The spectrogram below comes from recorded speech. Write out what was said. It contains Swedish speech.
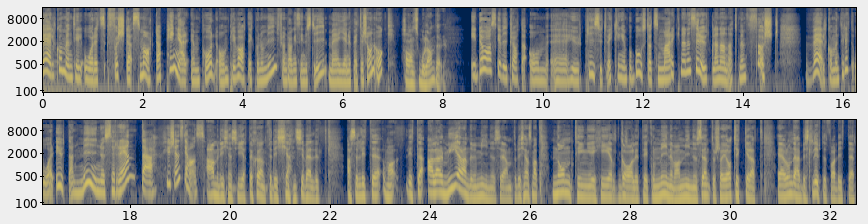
Välkommen till årets första Smarta pengar, en podd om privatekonomi från Dagens Industri med Jenny Pettersson och Hans Bolander. Idag ska vi prata om eh, hur prisutvecklingen på bostadsmarknaden ser ut bland annat. Men först, välkommen till ett år utan minusränta. Hur känns det Hans? Ja, men det känns ju jätteskönt för det känns ju väldigt alltså lite, lite alarmerande med minusräntor. Det känns som att någonting är helt galet i ekonomin när vi har minusräntor. Så jag tycker att även om det här beslutet var lite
